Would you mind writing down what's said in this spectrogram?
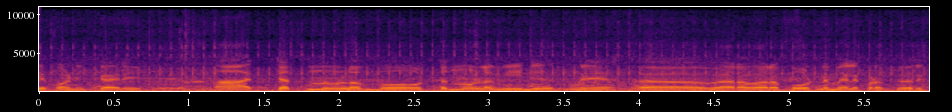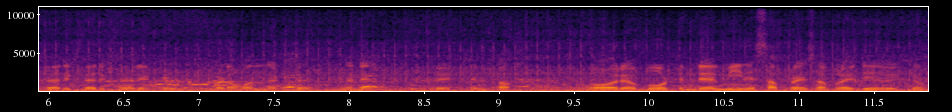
ഒരു പണിക്കാർ ആ അറ്റത്തു നിന്നുള്ള ബോട്ടിൽ നിന്നുള്ള മീന് ഇങ്ങനെ വേറെ വേറെ ബോട്ടിന്റെ മേലെ കൂടെ കയറി കയറി കയറി കയറിയിട്ട് ഇവിടെ വന്നിട്ട് ഇങ്ങനെ വെക്കും ഓരോ ബോട്ടിന്റെ മീൻ സെപ്പറേറ്റ് സെപ്പറേറ്റ് ചെയ്ത് വെക്കും.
